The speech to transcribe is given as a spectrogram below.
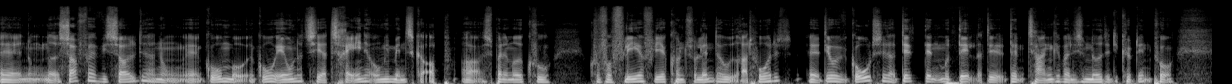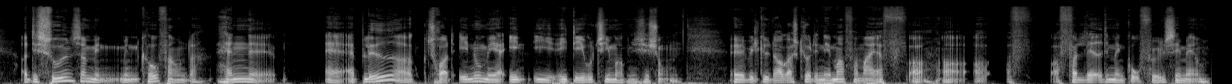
øh, nogle, noget software, vi solgte, og nogle øh, gode, måde, gode evner til at træne unge mennesker op, og så på den måde kunne, kunne få flere og flere konsulenter ud ret hurtigt. Øh, det var vi gode til, og det, den model og det, den tanke var ligesom noget, det de købte ind på. Og desuden så min, min co-founder, han øh, er, er blevet og trådt endnu mere ind i, i Devo-team-organisationen, øh, hvilket nok også gjorde det nemmere for mig at, at, at, at, at, at forlade det med en god følelse i maven.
